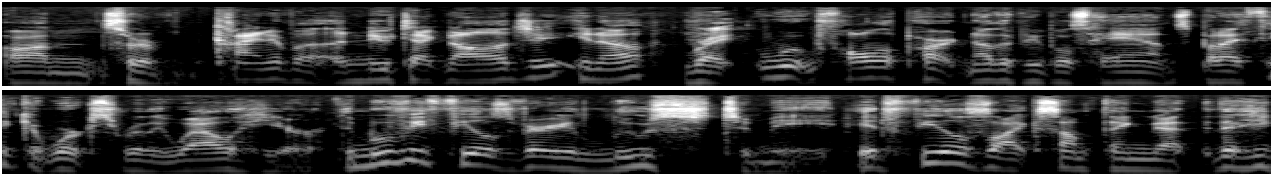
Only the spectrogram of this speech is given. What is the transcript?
on sort of kind of a, a new technology, you know, Right. fall apart in other people's hands. But I think it works really well here. The movie feels very loose to me. It feels like something that, that he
